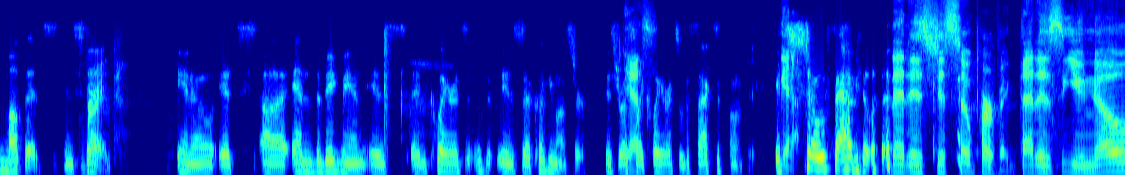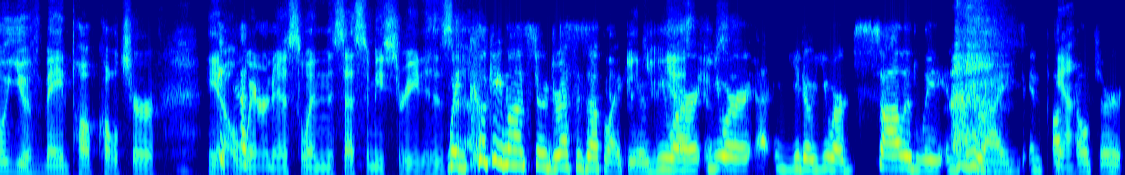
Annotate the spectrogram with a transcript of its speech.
Muppets instead. Right. You know, it's uh, and the big man is and Clarence is a Cookie Monster. Is dressed like Clarence with a saxophone. It's Yeah. so fabulous. that is just so perfect. That is, you know, you've made pop culture, you know, awareness when Sesame Street is. when uh, Cookie Monster dresses up like you, you Yes, are you are uh, you know you are solidly enshrined in pop Yeah. culture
